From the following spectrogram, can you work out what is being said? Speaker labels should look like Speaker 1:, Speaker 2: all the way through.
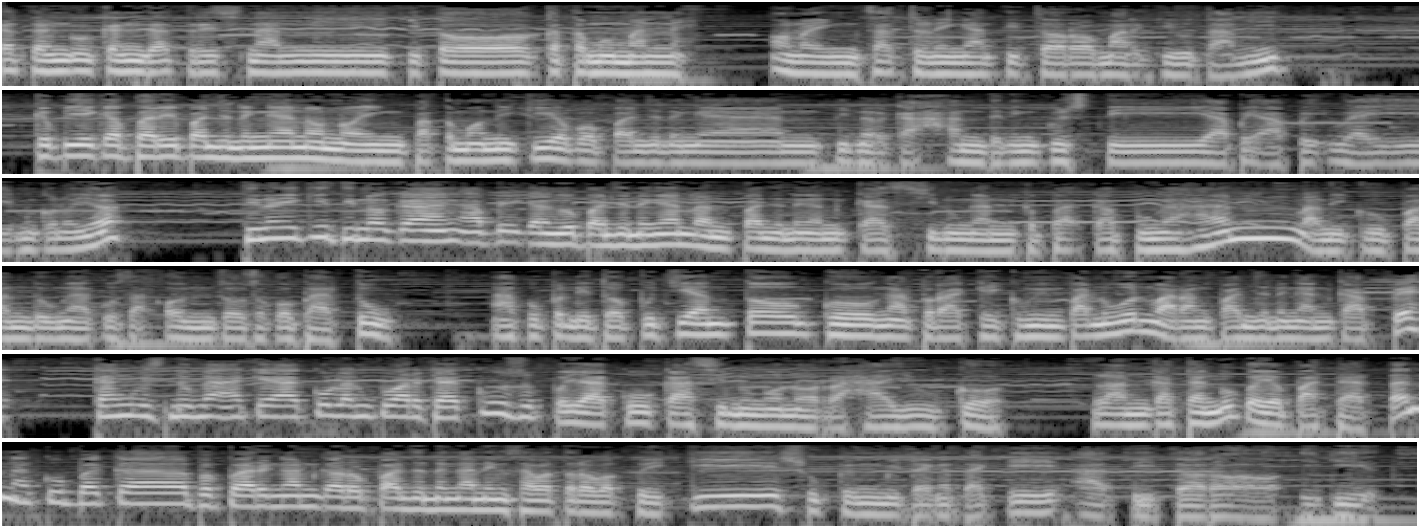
Speaker 1: kadangku kang gak tresnani kita ketemu maneh. Ana ing sajroning anticara margi utami. Kepiye kabare panjenengan? Ana ing patemon iki apa panjenengan binerkahan dening Gusti apik-apik wae? Mengkono ya. Dina iki dina kang apik kanggo panjenengan lan panjenengan kasinungan kebak kabungahan lan iku pandongaku sak kanca saka batu. Aku pendeta Pujianto go ngaturake gunging panuwun marang panjenengan kabeh kang wis ndongakake aku lan keluargaku supaya aku kasinungono rahayu uga. Lan kadangku kaya padatan aku bakal bebarengan karo panjenengan ing sawetara wektu iki sugeng midhangetake adicara iki.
